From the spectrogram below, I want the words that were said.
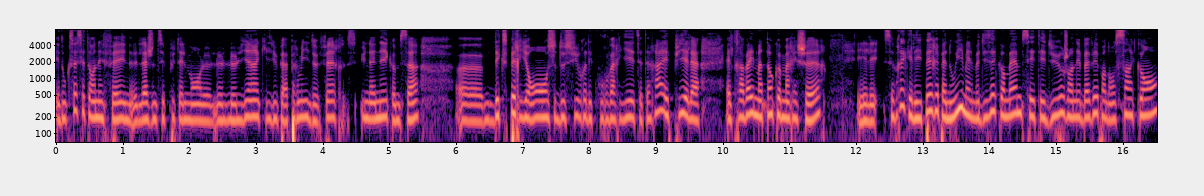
Et donc ça, c'était en effet, là, je ne sais plus tellement le, lien qui lui a permis de faire une année comme ça. Euh, d'expérience, de suivre des cours variés, etc. Et puis elle, a, elle travaille maintenant comme maraîchère. Et c'est vrai qu'elle est hyper épanouie, mais elle me disait quand même, c'était dur, j'en ai bavé pendant cinq ans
